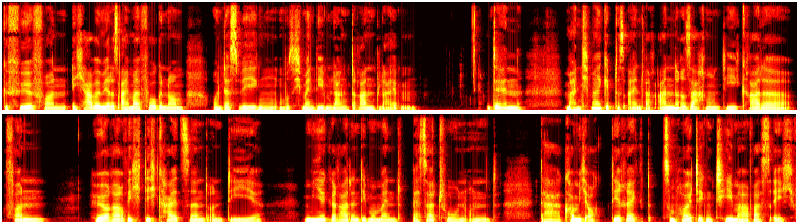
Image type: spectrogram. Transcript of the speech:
Gefühl von, ich habe mir das einmal vorgenommen und deswegen muss ich mein Leben lang dranbleiben. Denn manchmal gibt es einfach andere Sachen, die gerade von höherer Wichtigkeit sind und die mir gerade in dem Moment besser tun und da komme ich auch direkt zum heutigen Thema, was ich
